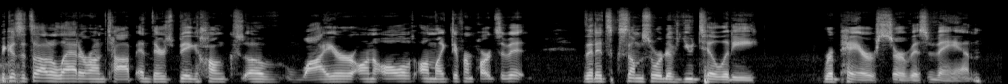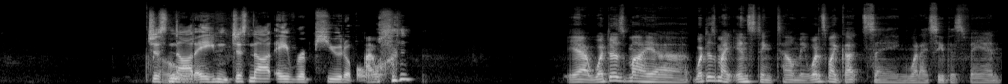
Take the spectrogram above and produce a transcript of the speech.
because Ooh. it's on a ladder on top and there's big hunks of wire on all of, on like different parts of it that it's some sort of utility repair service van. Just Oh. not a just not a reputable I- one. Yeah, what does my uh what does my instinct tell me? What is my gut saying when I see this van,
